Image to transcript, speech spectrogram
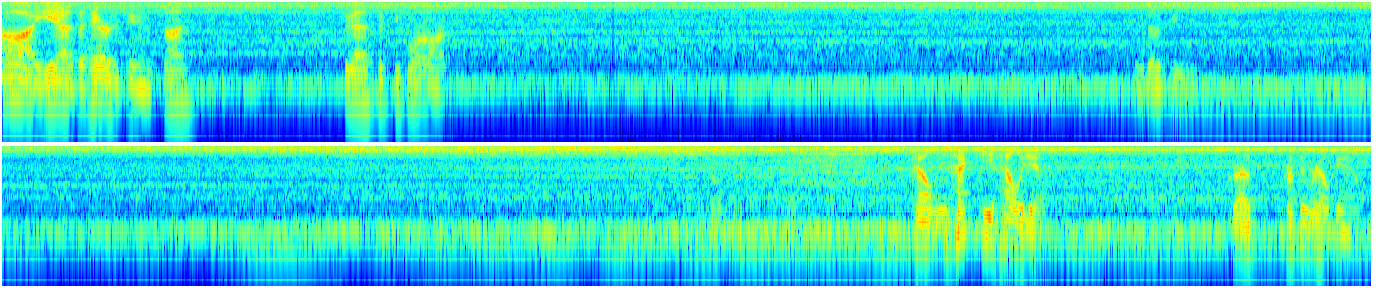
Ah, yeah, the Heritage unit, son. So got a 64R. Look at those beauties. Hell, heck yeah, hell yeah. Cresson Rail Cam.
